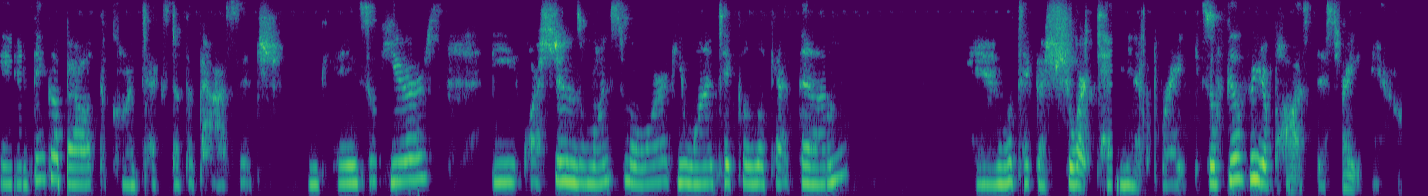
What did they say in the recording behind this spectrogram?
and think about the context of the passage. Okay, so here's the questions once more if you want to take a look at them. And we'll take a short 10 minute break. So feel free to pause this right now.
